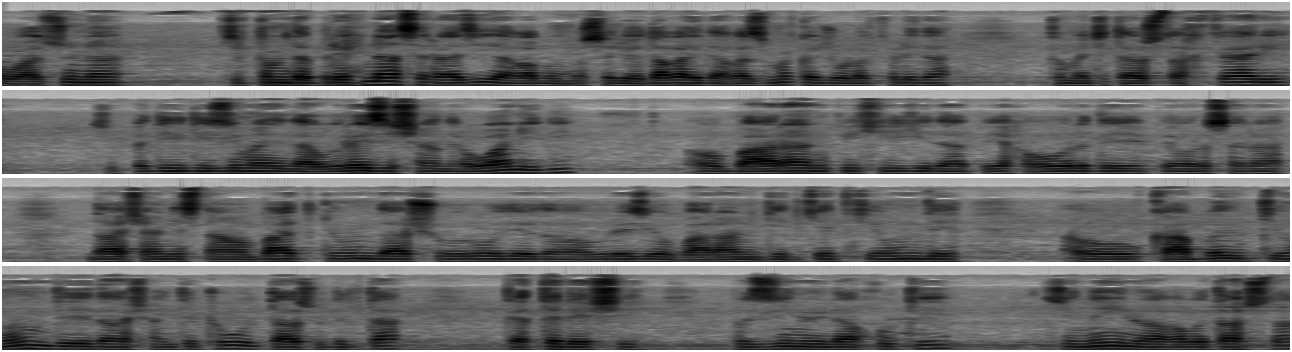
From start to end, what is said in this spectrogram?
اوازونه چې کوم د برېښنا سره راځي هغه به مو سره یو دغه دغه ځمکه جوړه کړې ده کومه چې تاسو ته ښکاري چې په دې دیزي باندې دا ورځې شان روانې دي او باران پیښیږي دا پیښور دی پیښور سره دا شان اسلام آباد کې هم دا شروع دی دا ورځې او باران ګلګت کې هم دی او کابل کې هم دی دا شانته ټول تاسو دلته کتلی شي په ځینو علاقو کې چې نه نو هغه به تاسو ته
